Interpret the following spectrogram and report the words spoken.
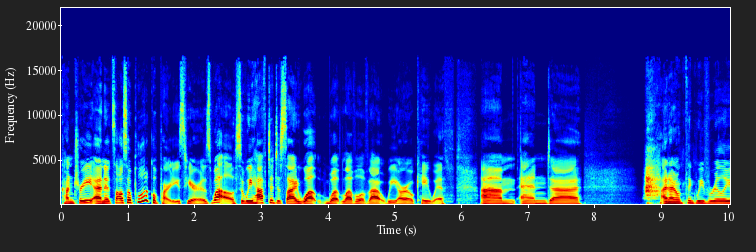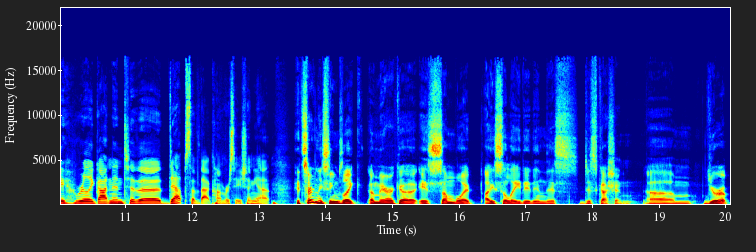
country, and it's also political parties here as well. So we have to decide what what level of that we are okay with, um, and. Uh, and I don't think we've really, really gotten into the depths of that conversation yet. It certainly seems like America is somewhat isolated in this discussion. Um, Europe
